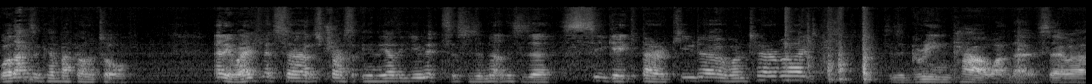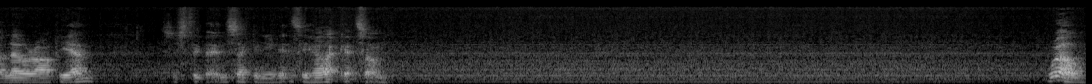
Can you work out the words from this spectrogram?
Well, that hasn't come back on at all. Anyway, let's uh, let's try something in the other units. This is another. This is a Seagate Barracuda, one terabyte. This is a green power one though, so uh, lower RPM. Let's just stick that in the second unit and see how that gets on. Well,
